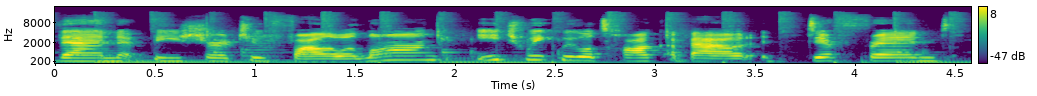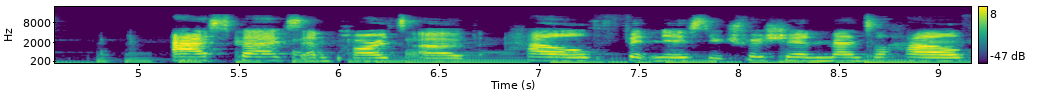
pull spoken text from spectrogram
then be sure to follow along. Each week, we will talk about different aspects and parts of health, fitness, nutrition, mental health,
